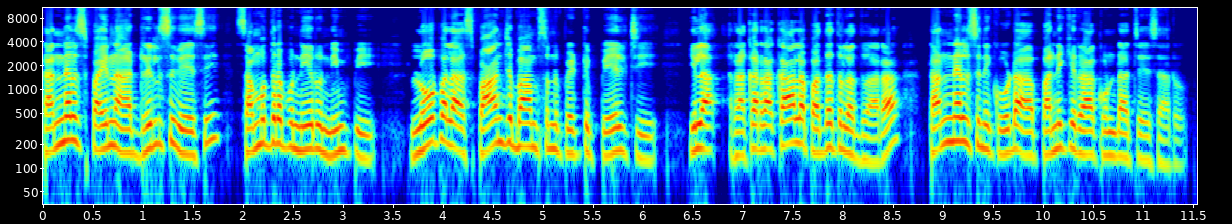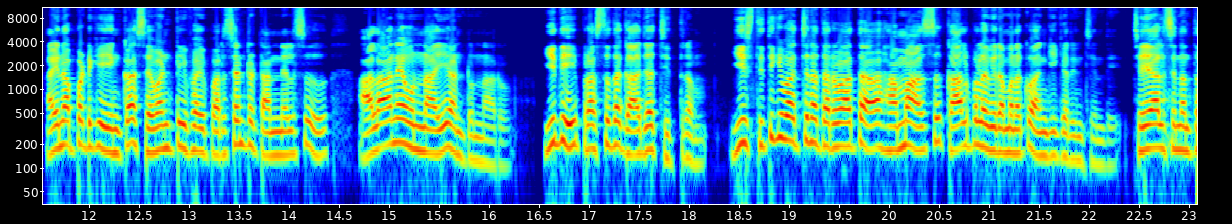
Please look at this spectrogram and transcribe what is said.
టన్నెల్స్ పైన డ్రిల్స్ వేసి సముద్రపు నీరు నింపి లోపల స్పాంజ్ బాంబ్స్ను పెట్టి పేల్చి ఇలా రకరకాల పద్ధతుల ద్వారా టన్నెల్స్ని కూడా పనికి రాకుండా చేశారు. అయినప్పటికీ ఇంకా సెవెంటీ ఫైవ్ పర్సెంట్ టన్నెల్స్ అలానే ఉన్నాయి అంటున్నారు. ఇది ప్రస్తుత గాజా చిత్రం. ఈ స్థితికి వచ్చిన తర్వాత హమాస్ కాల్పుల విరమణకు అంగీకరించింది. చేయాల్సినంత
